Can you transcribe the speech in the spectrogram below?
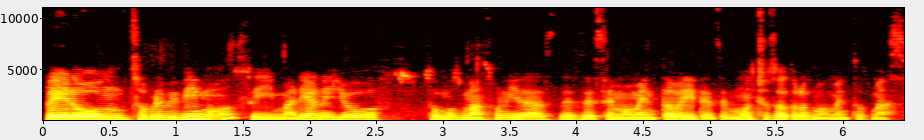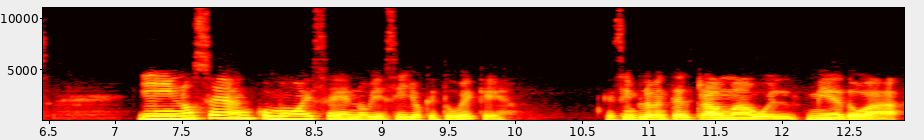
pero sobrevivimos y Mariana y yo somos más unidas desde ese momento y desde muchos otros momentos más y no sean como ese noviecillo que tuve que, que simplemente el trauma o el miedo a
